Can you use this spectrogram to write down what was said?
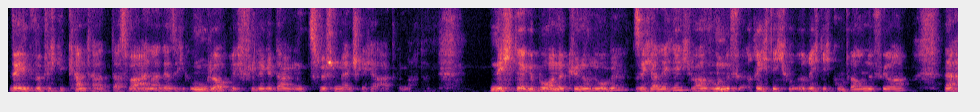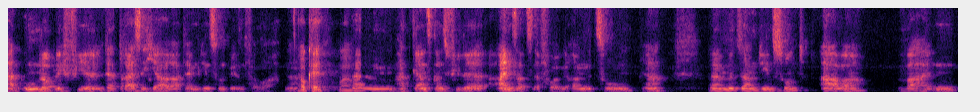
wer ihn wirklich gekannt hat, das war einer, der sich unglaublich viele Gedanken zwischenmenschlicher Art gemacht hat. Nicht der geborene Kynologe, sicherlich nicht, war ein Hundeführer, richtig, richtig guter Hundeführer. Ne, hat unglaublich viel, der 30 Jahre hat er im Diensthundwesen verbracht. Ne? Okay, wow. Ähm, hat ganz, ganz viele Einsatzerfolge rangezogen ja, äh, mit seinem Diensthund, aber war halt ein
